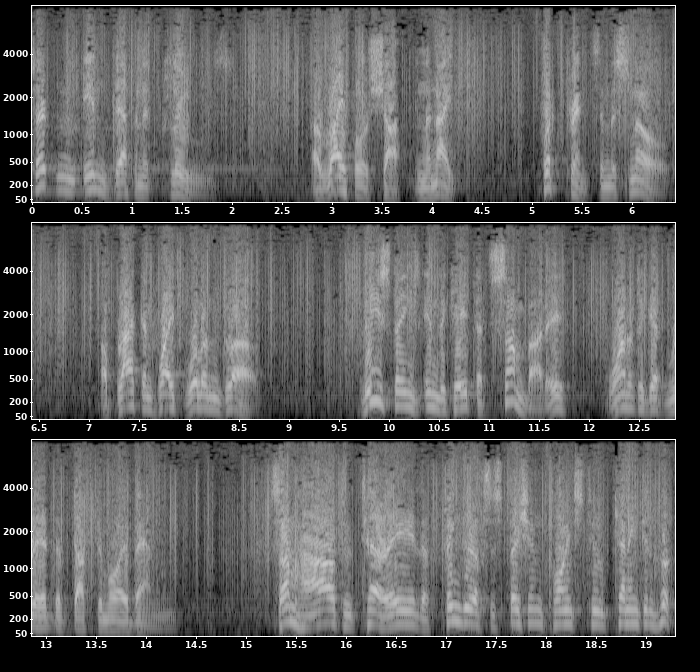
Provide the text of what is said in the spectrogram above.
Certain indefinite clues. A rifle shot in the night. Footprints in the snow. A black and white woolen glove. These things indicate that somebody wanted to get rid of Dr. Moy Ben. Somehow, to Terry, the finger of suspicion points to Kennington Hook.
